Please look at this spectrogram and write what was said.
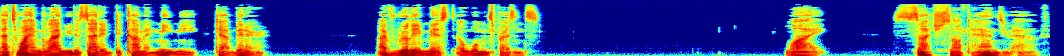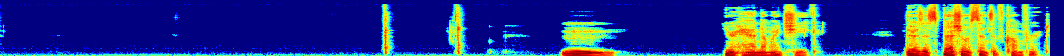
That's why I'm glad you decided to come and meet me to have dinner. I've really missed a woman's presence. Why? Such soft hands you have. Mmm. Your hand on my cheek. There's a special sense of comfort.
